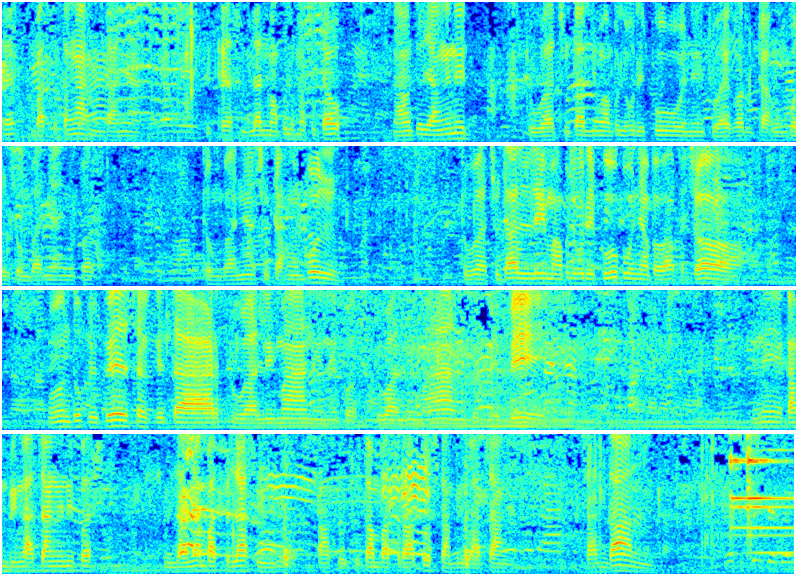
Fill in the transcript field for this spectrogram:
Eh, empat setengah mintanya. Tiga sembilan lima puluh masih jauh. Nah untuk yang ini dua juta lima puluh ribu. Ini dua ekor udah ngumpul dombanya ini bos. Dombanya sudah ngumpul dua juta lima puluh ribu punya bapak bejo. Untuk BB sekitar 25 ini bos. 25 untuk BB ini kambing kacang ini bos. Mintanya 14 ini. 1 juta 400 kambing kacang. Jantan.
